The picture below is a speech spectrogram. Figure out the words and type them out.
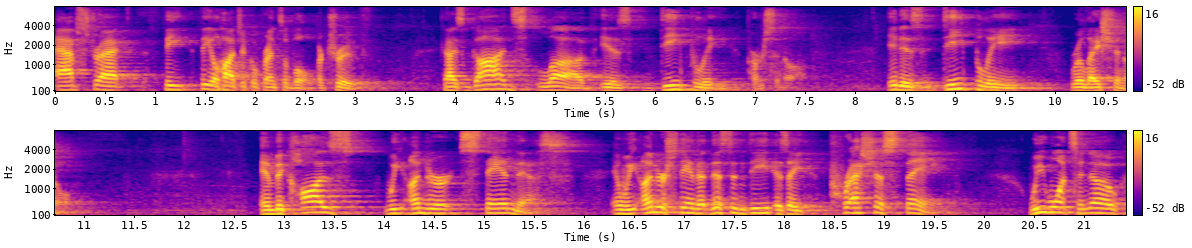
abstract the- theological principle or truth. Guys, God's love is deeply personal, it is deeply relational. And because we understand this, and we understand that this indeed is a precious thing, we want to know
